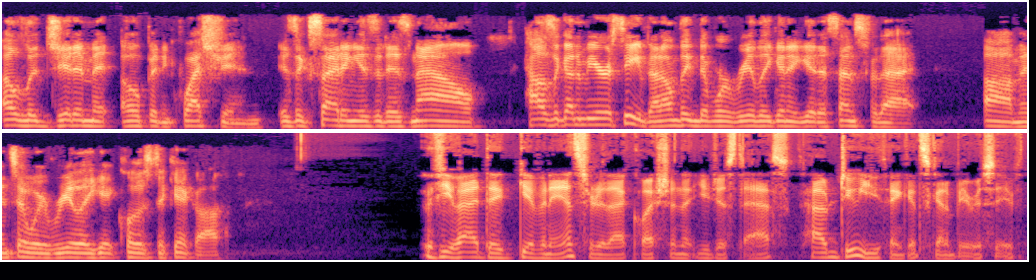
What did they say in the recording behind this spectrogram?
a legitimate open question. As exciting as it is now, how's it going to be received? I don't think that we're really going to get a sense for that um, until we really get close to kickoff. If you had to give an answer to that question that you just asked, how do you think it's going to be received?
